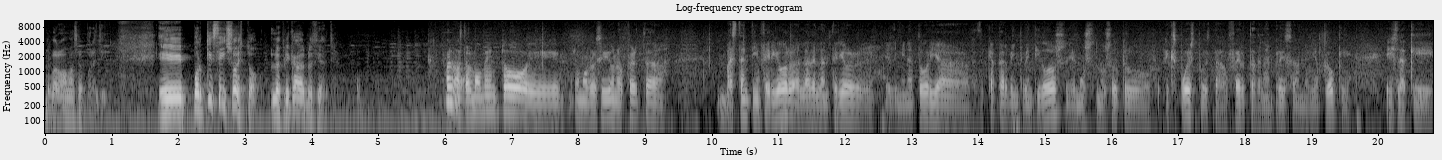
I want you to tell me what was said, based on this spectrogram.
Bueno, vamos a hacer por allí. Eh, ¿Por qué se hizo esto? Lo explicaba el presidente. Bueno, hasta el momento eh, hemos recibido una oferta bastante inferior a la de la anterior eliminatoria de Qatar 2022. Hemos nosotros expuesto esta oferta de la empresa MediaPro, que es la que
